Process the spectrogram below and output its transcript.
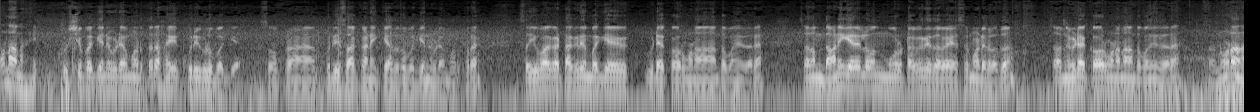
ನೋಡೋಣ. ಕೃಷಿ ಬಗ್ಗೆನೂ ವಿಡಿಯೋ ಮಾಡ್ತಾರೆ, ಹಾಗೆ ಕುರಿಗಳ ಬಗ್ಗೆ. ಸೊ ಕುರಿ ಸಾಕಾಣಿಕೆ ಅದ್ರ ಬಗ್ಗೆನೂ ವಿಡಿಯೋ ಮಾಡ್ತಾರೆ. ಸೊ ಇವಾಗ ಟಗರಿನ ಬಗ್ಗೆ ವಿಡಿಯೋ ಕವರ್ ಮಾಡೋಣ ಅಂತ ಬಂದಿದ್ದಾರೆ. ಸೊ ನಮ್ಮ ದಾವಣಗೆರೆಯಲ್ಲಿ ಒಂದು ಮೂರು ಟಗರು ಇದ್ದಾವೆ ಹೆಸರು ಮಾಡಿರೋದು. ಸೊ ಅದನ್ನ ವಿಡಿಯೋ ಕವರ್ ಮಾಡೋಣ ಅಂತ ಬಂದಿದ್ದಾರೆ. ಸೊ ನೋಡೋಣ.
